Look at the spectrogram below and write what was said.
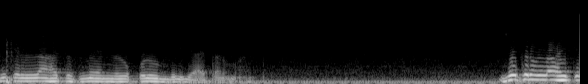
ذکر اللہ تطمئن القلوب دی جائے فرمائے۔ ذکر اللہ کے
